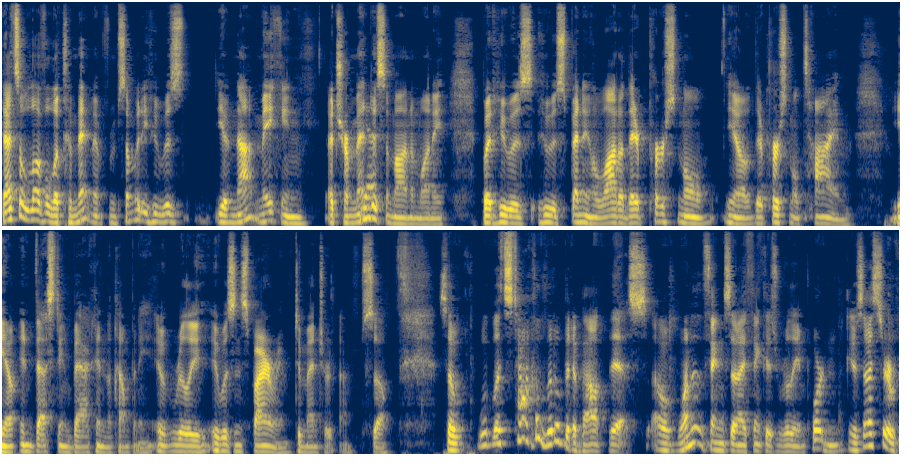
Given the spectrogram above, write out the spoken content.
that's a level of commitment from somebody who is you know not making a tremendous yeah. amount of money but who is who is spending a lot of their personal you know their personal time you know investing back in the company. It really it was inspiring to mentor them. So so well, let's talk a little bit about this. Uh, one of the things that i think is really important is i serve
